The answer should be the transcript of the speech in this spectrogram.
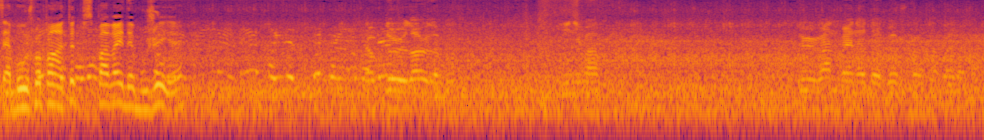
Ça bouge pas pendant tout, puis c'est pas veille de bouger, hein. Comme deux heures là-bas. Minimum. Deux vannes, ben autobus, je pense.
